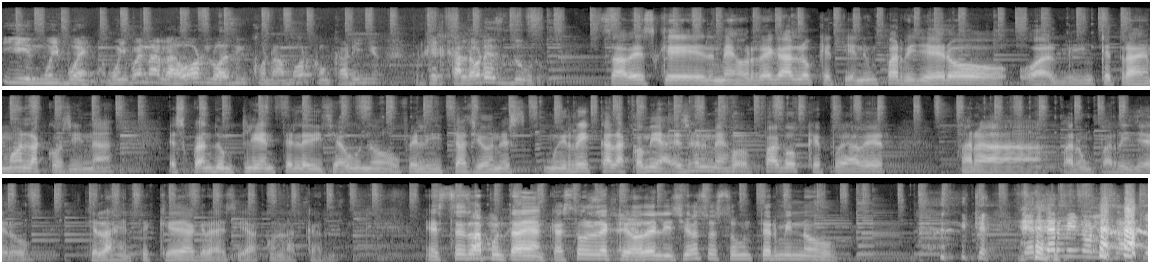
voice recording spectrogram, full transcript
y muy buena. Muy buena labor, lo hacen con amor, con cariño, porque el calor es duro. Sabes que el mejor regalo que tiene un parrillero o, alguien que trabajemos en la cocina es cuando un cliente le dice a uno, felicitaciones, muy rica la comida. Es el mejor pago que puede haber para, para un parrillero, que la gente quede agradecida con la carne. Esta es la punta de anca. Esto le quedó delicioso. Esto es un término, ¿Qué, qué término le saqué?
